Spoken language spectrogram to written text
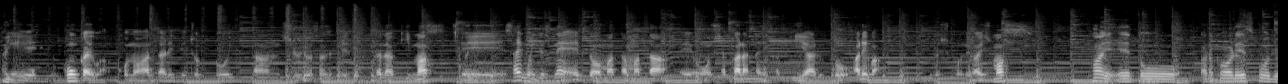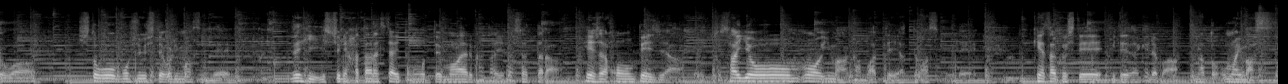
はいえー今回はこの辺りでちょっと一旦終了させていただきます。えー最後にですね、えっと、またまた、えー御社から何か PR 等あれば、よろしくお願いします。はい、えっ、と、荒川レース工場は人を募集しておりますんで、ぜひ一緒に働きたいと思ってもらえる方いらっしゃったら、弊社ホームページや、えっと採用も今頑張ってやってますので、検索してみていただければなと思います。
